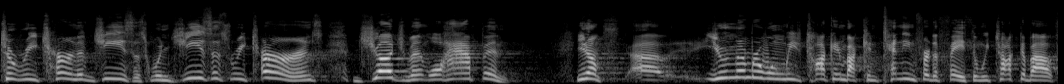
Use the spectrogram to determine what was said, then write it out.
to return of Jesus. When Jesus returns, judgment will happen. You know, uh, you remember when we were talking about contending for the faith and we talked about,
